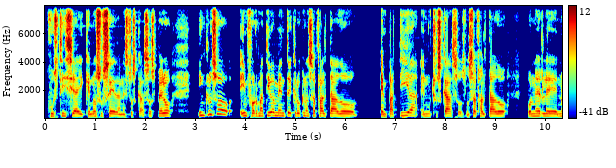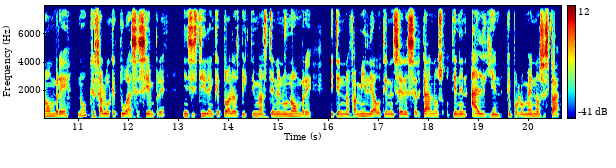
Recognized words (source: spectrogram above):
justicia y que no sucedan estos casos, pero incluso informativamente creo que nos ha faltado empatía en muchos casos, nos ha faltado ponerle nombre, ¿no? Que es algo que tú haces siempre, insistir en que todas las víctimas tienen un nombre y tienen una familia o tienen seres cercanos o tienen alguien que por lo menos está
